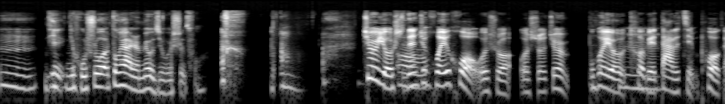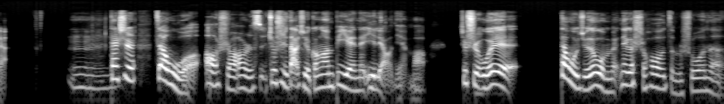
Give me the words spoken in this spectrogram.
嗯，你你胡说，东亚人没有机会试错，就是有时间去挥霍。我说我说就是不会有特别大的紧迫感。嗯，但是在我二十二十四，就是大学刚刚毕业那一两年嘛，就是我也，但我觉得我们那个时候怎么说呢？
